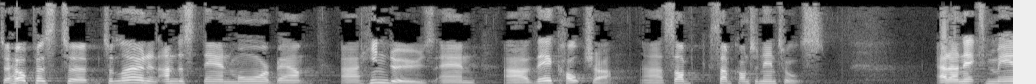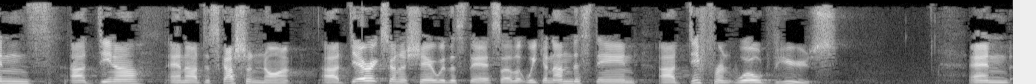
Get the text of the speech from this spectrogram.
to help us to, to learn and understand more about uh, Hindus and uh, their culture, uh, sub, subcontinentals. At our next men's uh, dinner and our discussion night, uh, Derek's going to share with us there so that we can understand uh, different worldviews. And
